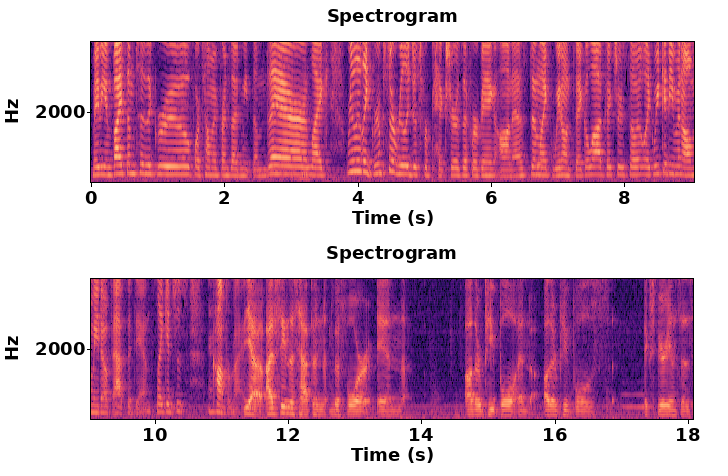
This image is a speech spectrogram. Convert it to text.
maybe invite them to the group or tell my friends I'd meet them there. Mm-hmm. Like really like groups are really just for pictures if we're being honest and like we don't take a lot of pictures so like we could even all meet up at the dance. Like it's just compromise. Yeah, I've seen this happen before in other people and other people's experiences,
